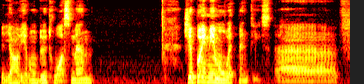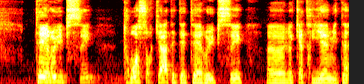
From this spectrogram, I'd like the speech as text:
il y a environ 2-3 semaines. J'ai pas aimé mon wet panties. Euh, terreux épicé. 3 sur 4 était terreux épicé. Euh, le quatrième était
